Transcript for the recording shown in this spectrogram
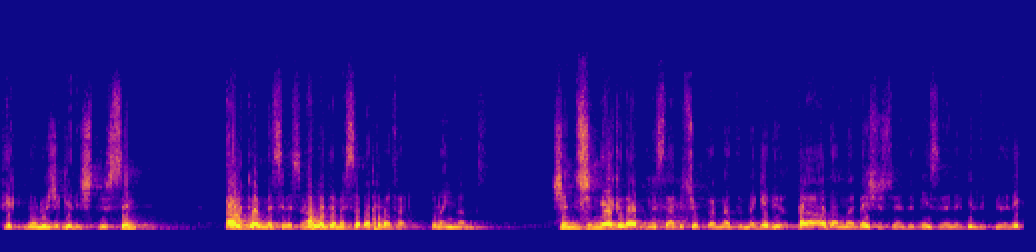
teknoloji geliştirsin, alkol meselesini halledemezse batı batar. Buna inanmaz. Şimdi şimdiye kadar mesela birçoklarının hatırına geliyor. Ta adamlar 500 senedir, 1000 senedir bildik bileli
